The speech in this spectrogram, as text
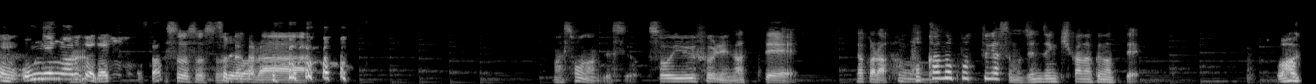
うん、音源があるから大丈夫じゃないですか？そうそうそう。だそれはから、まあそうなんですよ。そういう風になって、だからうん他のポッドキャストも全然聞かなくなって、わ、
